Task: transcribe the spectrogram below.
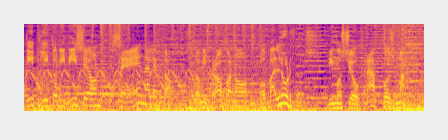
τίτλη των ειδήσεων σε ένα λεπτό. Στο μικρόφωνο ο Μπαλούρδος, δημοσιογράφος Μάρκος.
